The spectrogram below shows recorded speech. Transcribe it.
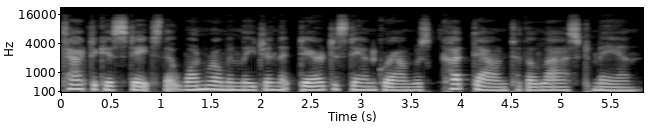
Tacitus states that one Roman legion that dared to stand ground was cut down to the last man.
